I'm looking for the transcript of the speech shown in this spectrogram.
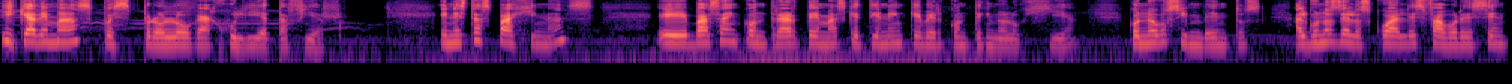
y que además pues prologa Julieta Fierro. En estas páginas eh, vas a encontrar temas que tienen que ver con tecnología, con nuevos inventos, algunos de los cuales favorecen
